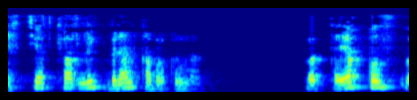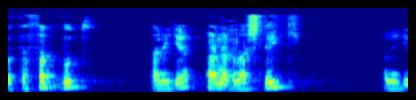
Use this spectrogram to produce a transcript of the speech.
ehtiyotkorlik bilan qabul qilinadi va tayaqquz va tasabbut haligi aniqlashlik haligi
